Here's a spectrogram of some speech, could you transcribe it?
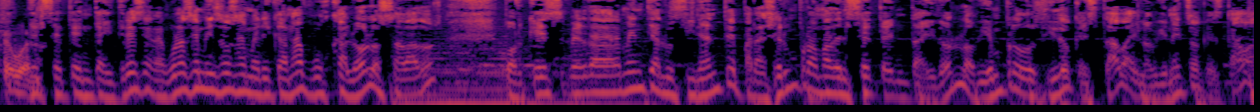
qué bueno. del 73, en algunas emisoras americanas, búscalo los sábados, porque es verdaderamente alucinante para ser un programa del 72, lo bien producido que estaba y lo bien hecho que estaba.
